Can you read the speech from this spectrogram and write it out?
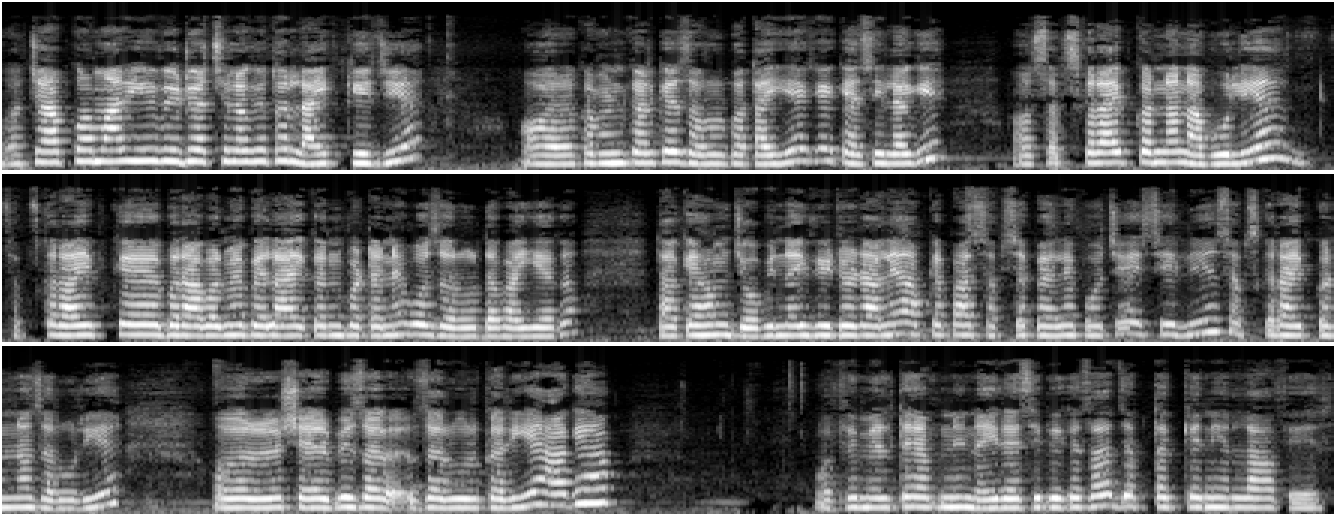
और अच्छा आपको हमारी ये वीडियो अच्छी लगी तो लाइक कीजिए और कमेंट करके ज़रूर बताइए कि कैसी लगी। और सब्सक्राइब करना ना भूलिए। सब्सक्राइब के बराबर में बेल आइकन बटन है, वो ज़रूर दबाइएगा। ताकि हम जो भी नई वीडियो डालें, आपके पास सबसे पहले पहुँचे, इसीलिए सब्सक्राइब करना ज़रूरी है और शेयर भी ज़रूर करिए आगे आप। और फिर मिलते हैं अपनी नई रेसिपी के साथ, जब तक के नहीं अल्लाह हाफिज।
